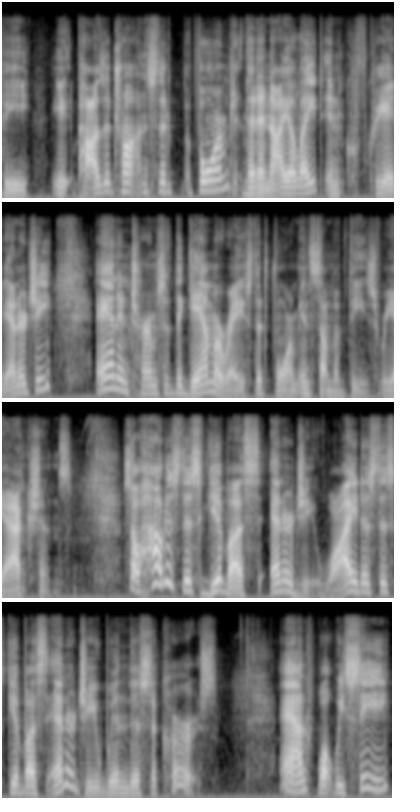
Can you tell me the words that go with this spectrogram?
the positrons that formed that annihilate and create energy and in terms of the gamma rays that form in some of these reactions. So how does this give us energy? Why does this give us energy when this occurs? And what we see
